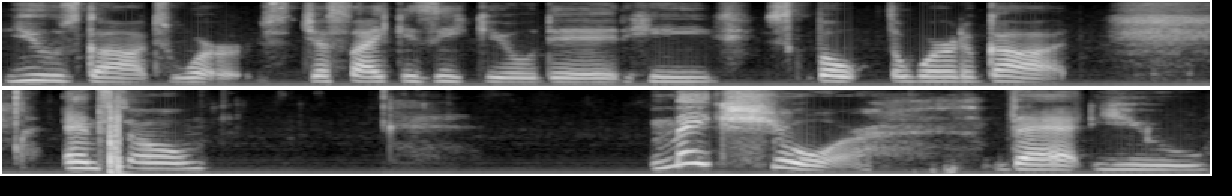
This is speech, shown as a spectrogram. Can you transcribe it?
use God's words, just like Ezekiel did. He spoke the word of God. And so make sure that you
